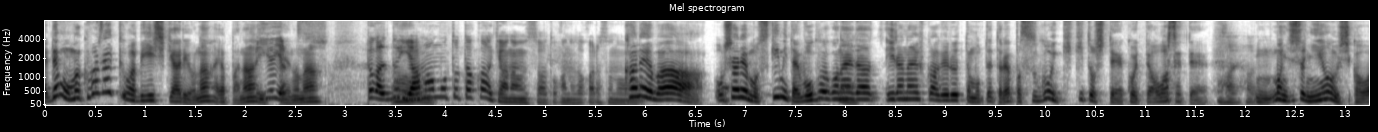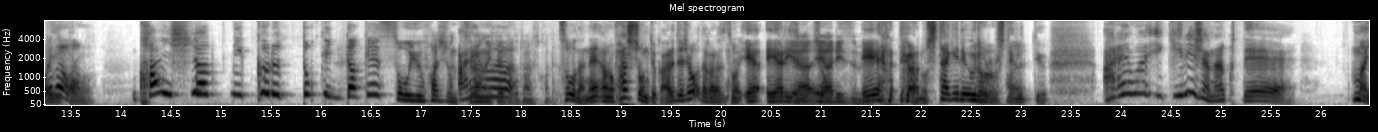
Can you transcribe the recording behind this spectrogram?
え。でもまあ熊崎君は美意識あるよな。やっぱな一いやいや定のなだからうん。山本隆明アナウンサーとかのだからその彼はおしゃれも好きみたい。僕がこの間いらない服あげるって持ってったらやっぱすごい危機としてこうやって合わせて、はいはい。うん。まあ実際似合うし可愛いから。だから会社に来る時だけそういうファッション貫いてるってことなんですかね？そうだね。あのファッションっていうかあれでしょ？だからそのエアエアリズムでしょ？エアリズム。エアっていうかあの下着でうろうろしてるっていう、あれはイキリじゃなくてまあ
